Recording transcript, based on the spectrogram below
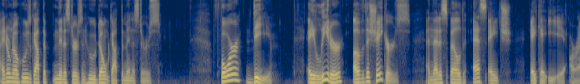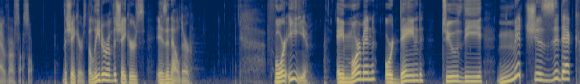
I don't know who's got the ministers and who don't got the ministers. 4D, a leader of the Shakers, and that is spelled S H A K E R S. The Shakers. The leader of the Shakers is an elder. 4E, a Mormon ordained to the Melchizedek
